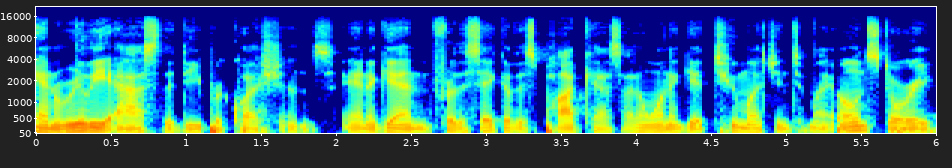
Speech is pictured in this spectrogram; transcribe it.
and really ask the deeper questions. And again, for the sake of this podcast, I don't want to get too much into my own story,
